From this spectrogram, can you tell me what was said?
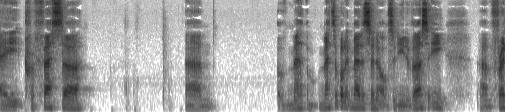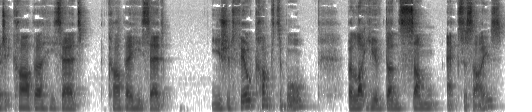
a professor um, of me- metabolic medicine at Oxford University, um, Frederick Carper. He said, Karpe. He said, you should feel comfortable, but like you have done some exercise.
